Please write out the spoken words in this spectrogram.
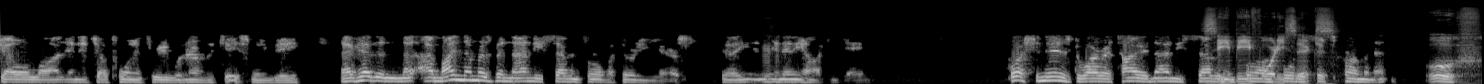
shell a lot, NHL twenty three, whatever the case may be. I've had the uh, my number has been ninety seven for over thirty years okay, in, Mm-hmm. in any hockey game. Question is, do I retire ninety seven CB 46? 46 permanent? Oof.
